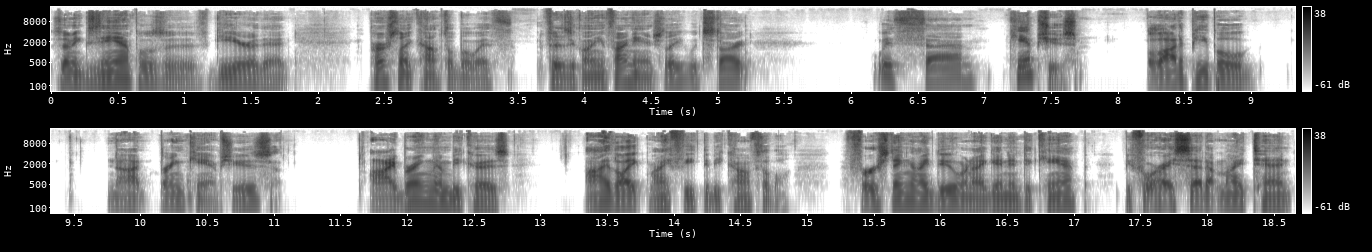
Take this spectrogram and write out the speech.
Some examples of gear that personally comfortable with physically and financially would start with um, camp shoes. A lot of people not bring camp shoes. I bring them because I like my feet to be comfortable. First thing I do when I get into camp, before I set up my tent,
